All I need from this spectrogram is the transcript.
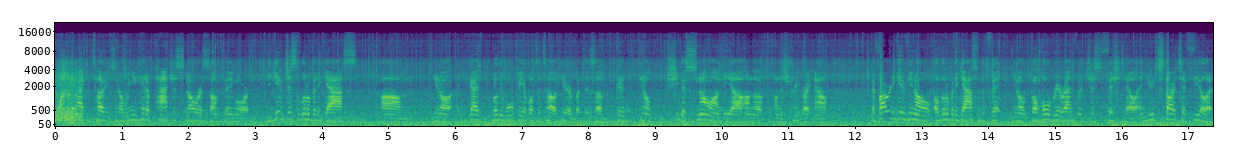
one thing I can tell you is, you know, when you hit a patch of snow or something, or you give just a little bit of gas, um, you know, you guys really won't be able to tell here, but there's a good, you know, sheet of snow on the uh, on the on the street right now. If I were to give, you know, a little bit of gas with the Vic, you know, the whole rear end would just fishtail, and you'd start to feel it.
